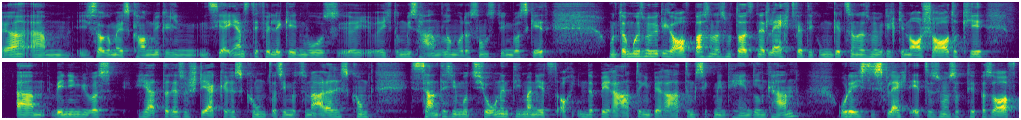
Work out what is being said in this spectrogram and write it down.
Ja, ähm, ich sage mal, es kann wirklich in, in, sehr ernste Fälle gehen, wo es Richtung Misshandlung oder sonst irgendwas geht. Und da muss man wirklich aufpassen, dass man da jetzt nicht leichtfertig umgeht, sondern dass man wirklich genau schaut, okay, ähm, wenn irgendwie was Härteres, was Stärkeres kommt, was Emotionaleres kommt, sind das Emotionen, die man jetzt auch in der Beratung, im Beratungssegment handeln kann? Oder ist es vielleicht etwas, wo man sagt, hey, pass auf,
